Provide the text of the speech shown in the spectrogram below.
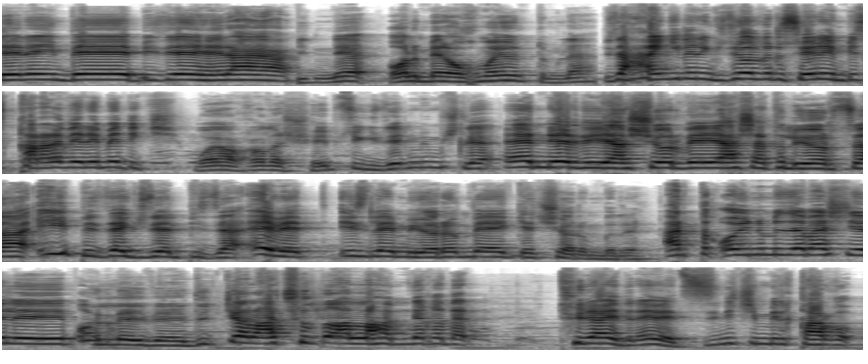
deneyin ve bize her. Ne? Oğlum ben okumayı unuttum la. Bize hangilerinin güzel olduğunu söyleyin biz karar veremedik. Vay arkadaş hepsi güzel miymiş la? Her nerede yaşıyor ve yaşatılıyorsa iyi pizza güzel pizza. Evet izlemiyorum ve geçiyorum bunu. Artık oyunumuza başlayalım. Oley be dükkan açıldı Allah'ım ne kadar. Tülay'dır evet. Sizin için bir kargo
